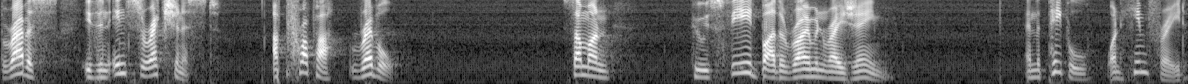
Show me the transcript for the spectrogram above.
Barabbas is an insurrectionist, a proper rebel, someone who is feared by the Roman regime. And the people want him freed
